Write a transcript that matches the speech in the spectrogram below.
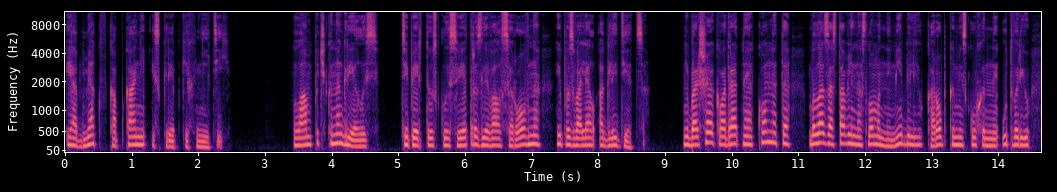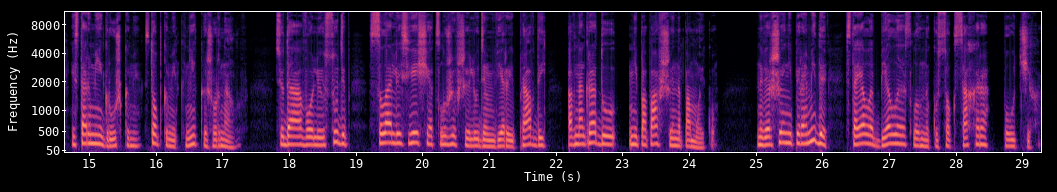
и обмяк в капкане из крепких нитей. Лампочка нагрелась. Теперь тусклый свет разливался ровно и позволял оглядеться. Небольшая квадратная комната была заставлена сломанной мебелью, коробками с кухонной утварью и старыми игрушками, стопками книг и журналов. Сюда, волею судеб, ссылались вещи, отслужившие людям верой и правдой, а в награду не попавшие на помойку. На вершине пирамиды стояла белая, словно кусок сахара, паучиха.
